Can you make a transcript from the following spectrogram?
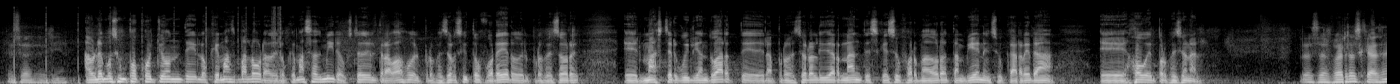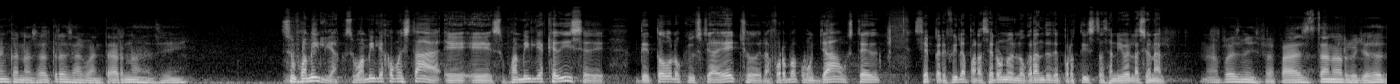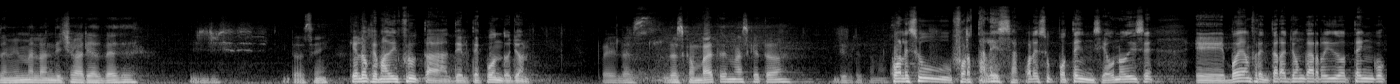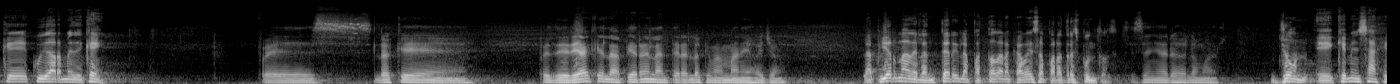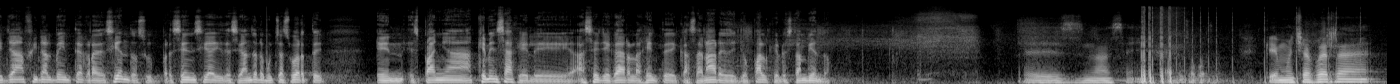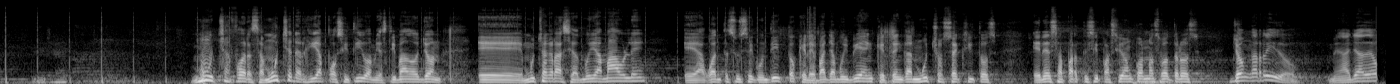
Eso sería. Hablemos un poco, John, de lo que más valora, de lo que más admira usted del trabajo del profesor Cito Forero, del profesor el máster William Duarte, de la profesora Lidia Hernández, que es su formadora también en su carrera eh, joven profesional. Los esfuerzos que hacen con nosotros, aguantarnos así. Su familia, su familia cómo está, Eh, eh, su familia qué dice de, de todo lo que usted ha hecho, de la forma como ya usted se perfila para ser uno de los grandes deportistas a nivel nacional. No, pues mis papás están orgullosos de mí, me lo han dicho varias veces. Yo sí. ¿Qué es lo que más disfruta del taekwondo, John? Pues los, los combates más que todo. ¿Cuál es su fortaleza? ¿Cuál es su potencia? Uno dice, eh, voy a enfrentar a John Garrido, tengo que cuidarme de qué? Pues lo que, pues diría que la pierna delantera es lo que más manejo yo. La pierna delantera y la patada a la cabeza para tres puntos. Sí, señor, eso es lo más. John, eh, ¿qué mensaje ya finalmente agradeciendo su presencia y deseándole mucha suerte en España? ¿Qué mensaje le hace llegar a la gente de Casanare, de Yopal, que lo están viendo? Pues no sé. Que mucha fuerza. Mucha fuerza, mucha energía positiva, mi estimado John. Eh, muchas gracias, muy amable. Eh, un segundito, que le vaya muy bien, que tengan muchos éxitos en esa participación con nosotros. John Garrido, medalla de oro.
